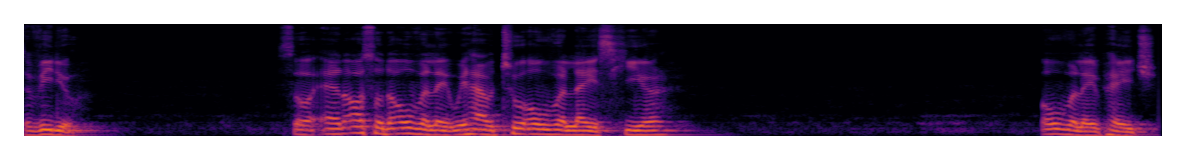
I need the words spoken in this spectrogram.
the video. So and also the overlay. We have two overlays here. Overlay page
